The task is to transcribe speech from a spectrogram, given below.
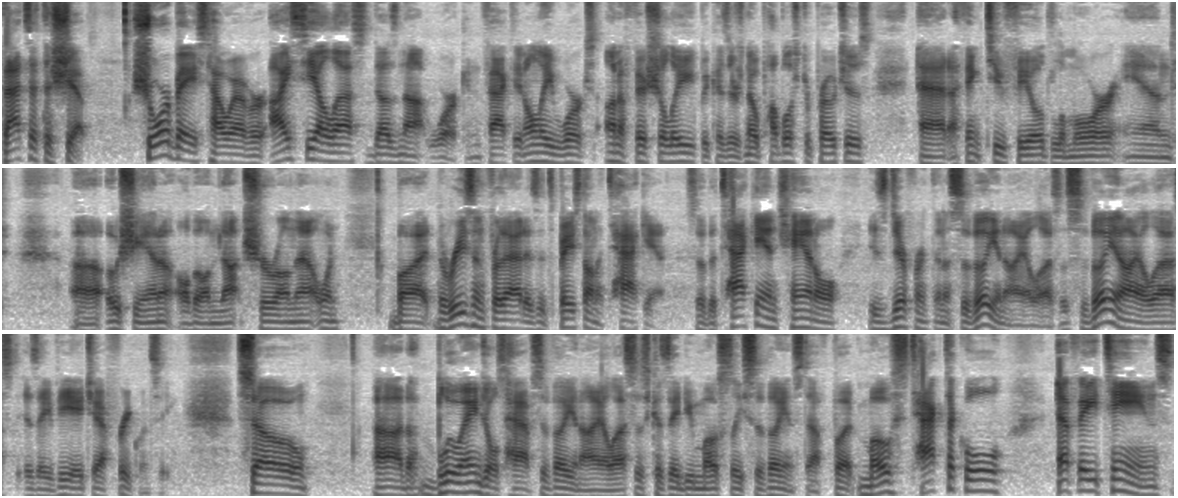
That's at the ship. Shore-based, however, ICLS does not work. In fact, it only works unofficially because there's no published approaches at, I think, two field, Lemoore and uh, Oceana, although I'm not sure on that one. But the reason for that is it's based on a TACAN. So the TACAN channel is different than a civilian ILS. A civilian ILS is a VHF frequency. So uh, the Blue Angels have civilian ILSs because they do mostly civilian stuff. But most tactical F-18s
